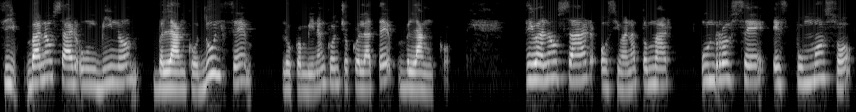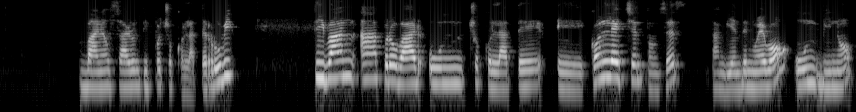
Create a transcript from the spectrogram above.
si van a usar un vino blanco dulce, lo combinan con chocolate blanco. Si van a usar o si van a tomar un rosé espumoso, van a usar un tipo de chocolate rubí. Si van a probar un chocolate eh, con leche, entonces también de nuevo un vino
